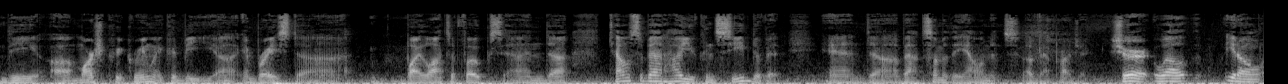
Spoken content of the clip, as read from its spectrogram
the uh, Marsh Creek Greenway could be uh, embraced by lots of folks. And tell us about how you conceived of it and about some of the elements of that project. Sure. Well, you know,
